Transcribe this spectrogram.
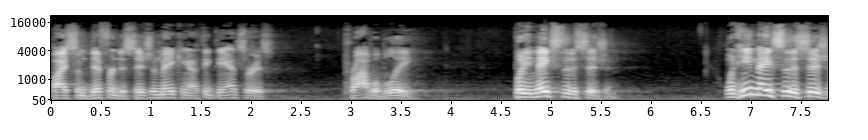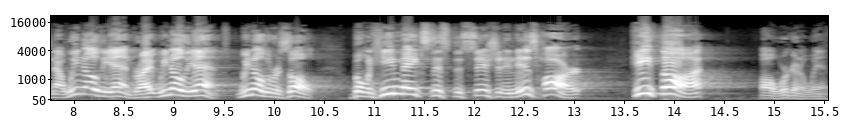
by some different decision making? I think the answer is probably. But he makes the decision. When he makes the decision, now we know the end, right? We know the end. We know the result. But when he makes this decision in his heart, he thought, oh, we're going to win.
